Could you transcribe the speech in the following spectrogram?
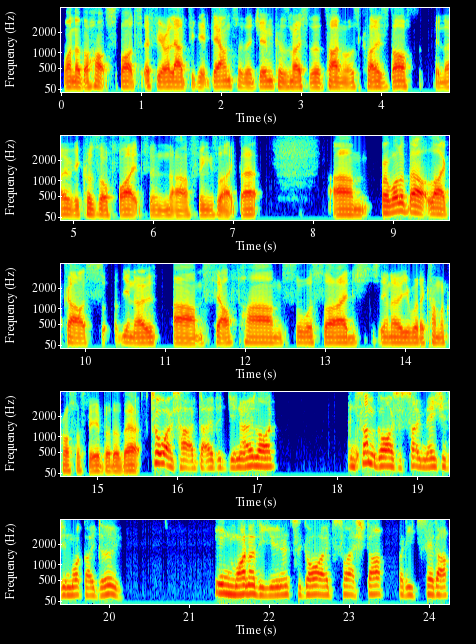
one of the hot spots if you're allowed to get down to the gym, because most of the time it was closed off, you know, because of fights and uh, things like that. Um, but what about like uh, you know, um, self harm, suicide? You know, you would have come across a fair bit of that. It's always hard, David. You know, like, and some guys are so measured in what they do in one of the units, a guy had slashed up, but he'd set up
